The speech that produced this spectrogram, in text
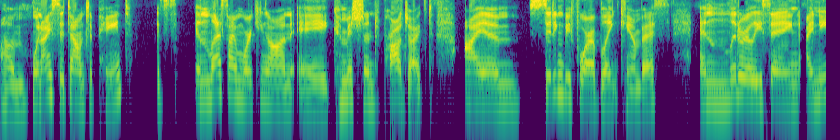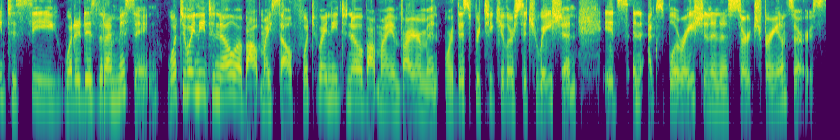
Um, when I sit down to paint, it's unless I'm working on a commissioned project, I am sitting before a blank canvas and literally saying, I need to see what it is that I'm missing. What do I need to know about myself? What do I need to know about my environment or this particular situation? It's an exploration and a search for answers.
